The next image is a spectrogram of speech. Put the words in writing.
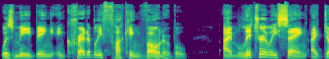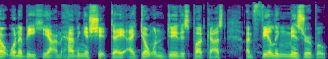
was me being incredibly fucking vulnerable. I'm literally saying, I don't want to be here. I'm having a shit day. I don't want to do this podcast. I'm feeling miserable.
